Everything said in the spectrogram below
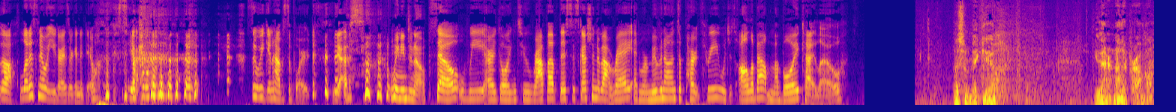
Ugh, let us know what you guys are gonna do. so, Yeah. so we can have support. yes, we need to know. So we are going to wrap up this discussion about Rey, and we're moving on to part three, which is all about my boy Kylo. Listen, big deal. You got another problem.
